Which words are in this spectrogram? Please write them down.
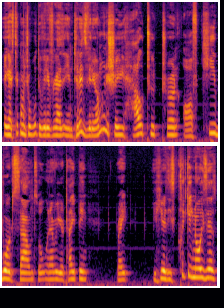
Hey guys, Technomentary with the video for you guys. In today's video, I'm going to show you how to turn off keyboard sound. So whenever you're typing, right, you hear these clicking noises.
